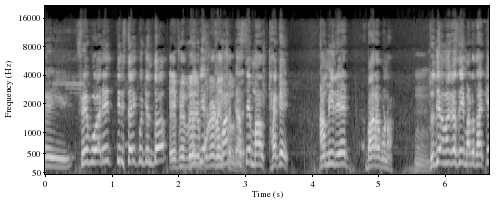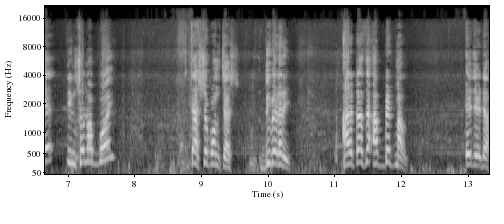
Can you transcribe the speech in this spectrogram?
এই ফেব্রুয়ারির তিরিশ তারিখ পর্যন্ত ফেব্রুয়ারি আমার কাছে মাল থাকে আমি রেট বাড়াবো না। যদি আমার কাছে এই মালটা থাকে তিনশো নব্বই চারশো পঞ্চাশ দুই ব্যাটারি। আর এটা আছে আপডেট মাল। এই যে এটা।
